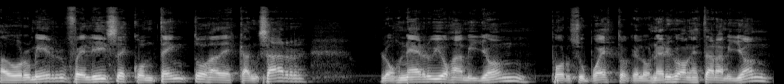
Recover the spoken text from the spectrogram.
a dormir felices, contentos, a descansar, los nervios a millón, por supuesto que los nervios van a estar a millón,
